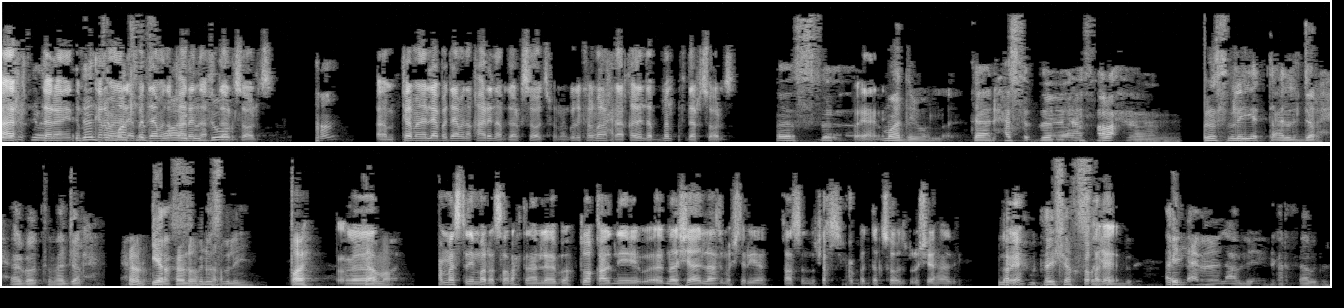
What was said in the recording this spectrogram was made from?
أنا اذا ترى يعني أنت بتكلم عن ما اللعبة دائما اقارنها في دارك سولز ها؟ أنا بتكلم عن اللعبة دائما اقارنها بدارك سولز فلما أقول لك المرحله أقارنها بمنطقه دارك سولز بس يعني ما أدري والله. على حسب أنا صراحة بالنسبة لي جت على الجرح على قولتهم على الجرح حلو yes حلو بالنسبة. لي. طيب آه، تمام. حمستني مرة صراحة عن اللعبة. أتوقع إني من الأشياء اللي لازم أشتريها خاصة إنه شخص يحب الدارك سولز والأشياء هذه. لا أي شخص يحب أي لعبة من الألعاب اللي ذكرتها ابدا.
